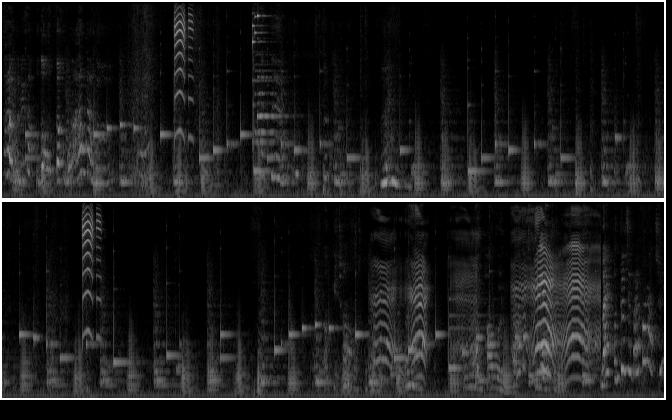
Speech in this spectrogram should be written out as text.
사람들이 자꾸 너 없다고 뭐라 한다고. 나 바로 이렇게. 날 건들지 말거라 주인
